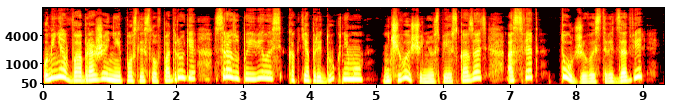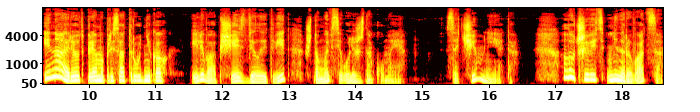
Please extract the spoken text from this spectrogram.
У меня в воображении после слов подруги сразу появилось, как я приду к нему, ничего еще не успею сказать, а Свят тут же выставит за дверь и наорет прямо при сотрудниках или вообще сделает вид, что мы всего лишь знакомые. Зачем мне это? Лучше ведь не нарываться.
